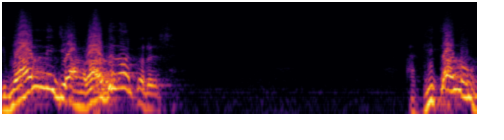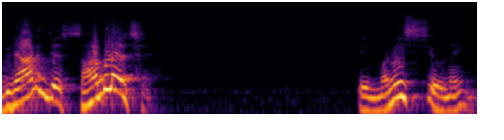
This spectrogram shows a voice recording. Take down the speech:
જ્ઞાનની જે આરાધના કરે છે, આ ગીતાનું જ્ઞાન જે સાંભળે છે, એ મનુષ્યો નહીં,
